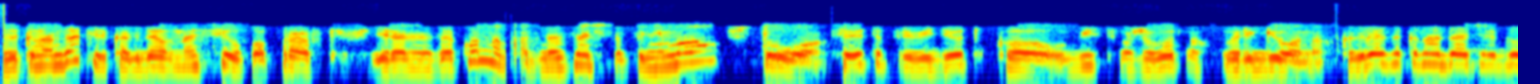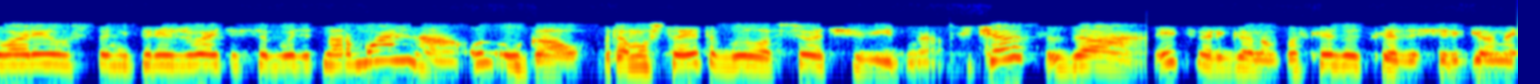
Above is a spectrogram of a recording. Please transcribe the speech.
Законодатель, когда вносил поправки в федеральный закон, однозначно понимал, что все это приведет к убийству животных в регионах. Когда законодатель говорил, что не переживайте, все будет нормально, он лгал, потому что это было все очевидно. Сейчас за этим регионом последуют следующие регионы.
